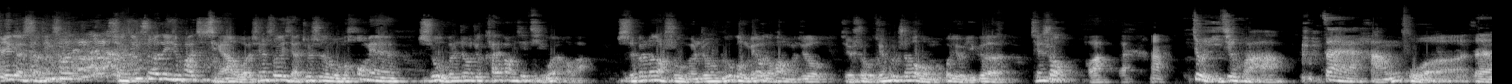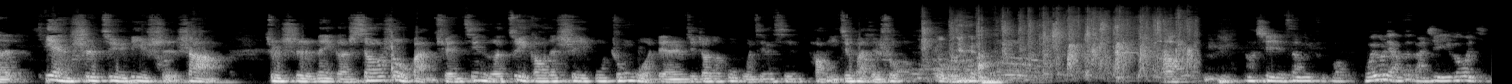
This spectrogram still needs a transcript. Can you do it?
那个小金说小金说的那句话之前啊，我先说一下，就是我们后面十五分钟就开放一些提问，好吧？十分钟到十五分钟，如果没有的话，我们就结束。结束之后，我们会有一个签售，好吧？来啊，就一句话啊，在韩国的电视剧历史上，就是那个销售版权金额最高的是一部中国电视剧，叫做《步步惊心》。好，一句话结束。好，啊，谢谢三位主播。我有两个感谢，一个问题。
